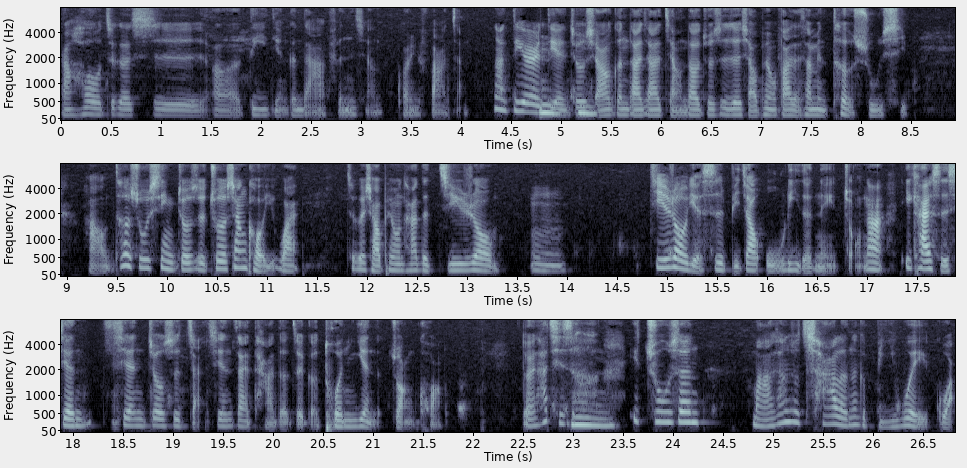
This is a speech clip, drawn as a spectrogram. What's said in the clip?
然后这个是呃第一点跟大家分享关于发展。那第二点就想要跟大家讲到，就是这小朋友发展上面的特殊性。好，特殊性就是除了伤口以外，这个小朋友他的肌肉，嗯，肌肉也是比较无力的那种。那一开始先先就是展现在他的这个吞咽的状况。对，他其实一出生马上就插了那个鼻胃管。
